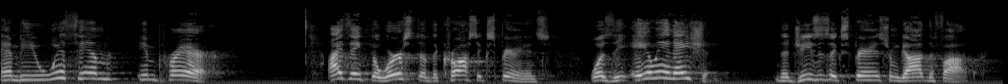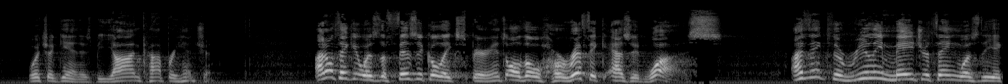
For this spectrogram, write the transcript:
and be with him in prayer. I think the worst of the cross experience was the alienation that Jesus experienced from God the Father, which again is beyond comprehension. I don't think it was the physical experience, although horrific as it was. I think the really major thing was the,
